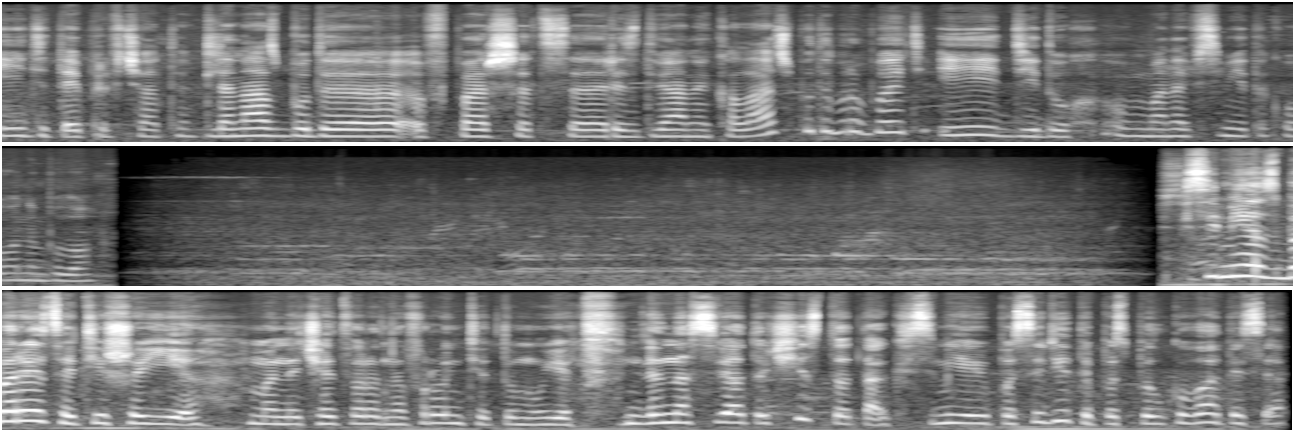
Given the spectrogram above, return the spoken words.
і дітей привчати. Для нас буде вперше це різдвяний калач будемо робити, і дідух. У мене в сім'ї такого не було. Сім'я збереться, ті, що є. У мене четверо на фронті, тому як для нас свято чисто так, з сім'єю посидіти, поспілкуватися.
